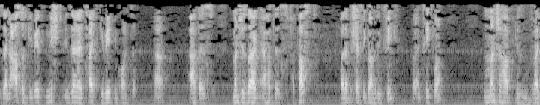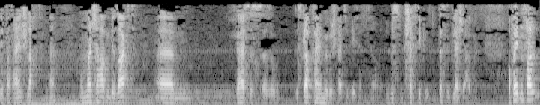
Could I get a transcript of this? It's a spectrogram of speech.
seine Asr-Gebet nicht in seiner Zeit gebeten konnte. Ja? Er hatte es, manche sagen, er hatte es verpasst, weil er beschäftigt war mit dem Krieg, weil ein Krieg war. Und manche haben, weil die Parteienschlacht, ja? und manche haben gesagt, ähm, wie heißt es, also es gab keine Möglichkeit zu beten. Du bist beschäftigt, das ist die gleiche Arbeit. Auf jeden Fall,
